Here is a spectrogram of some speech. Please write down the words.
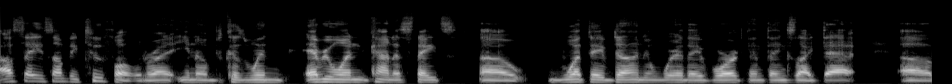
I'll say something twofold, right? You know, because when everyone kind of states uh, what they've done and where they've worked and things like that, uh,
